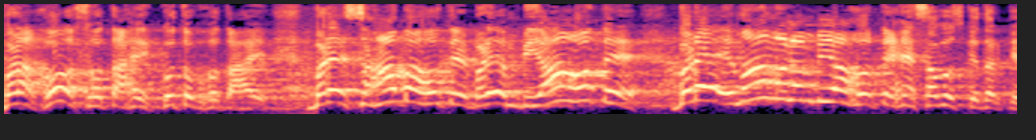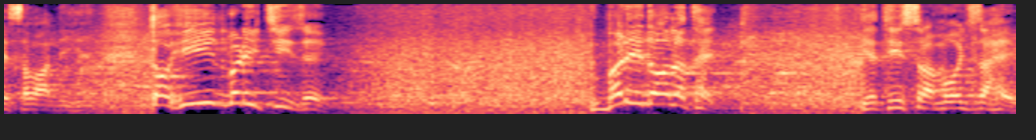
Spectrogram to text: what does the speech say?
بڑا غوث ہوتا ہے کتب ہوتا ہے۔ بڑے صحابہ ہوتے بڑے انبیاء ہوتے بڑے امام الانبیاء ہوتے ہیں، سب اس کے در کے سوالی ہیں۔ توحید بڑی چیز ہے۔ بڑی دولت ہے۔ یہ تیسرا معجزہ ہے۔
